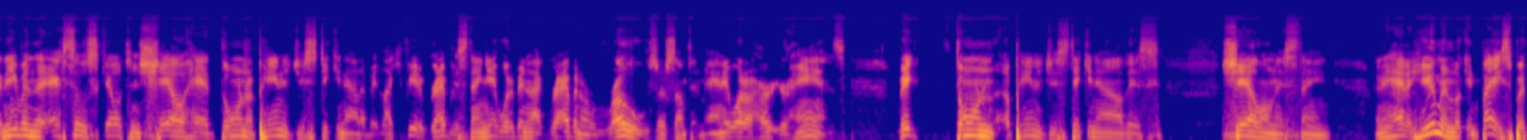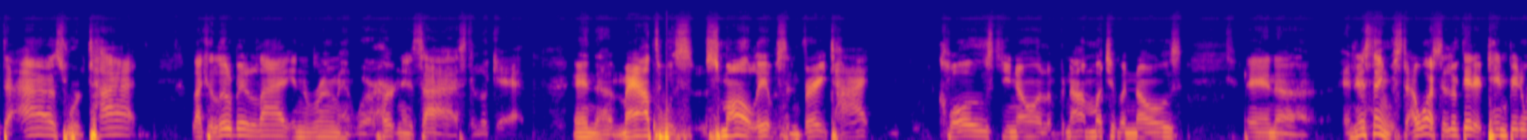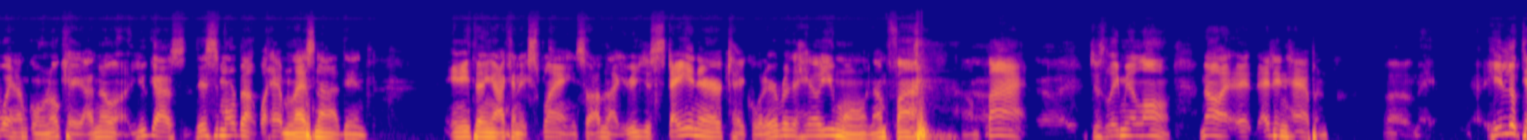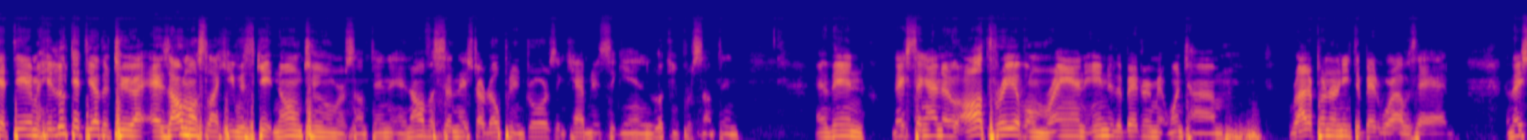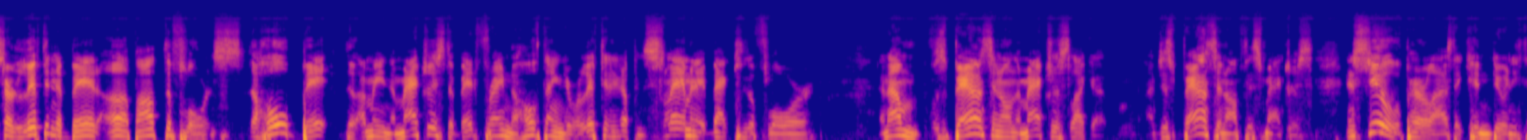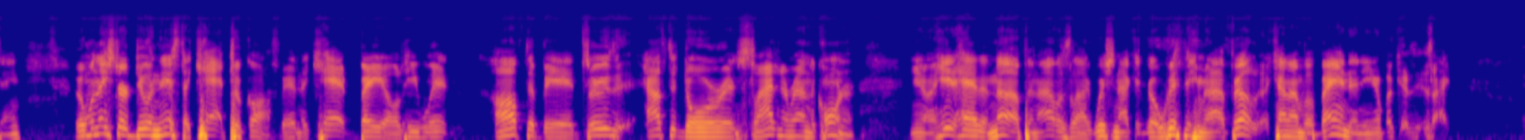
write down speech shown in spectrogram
and even the exoskeleton shell had thorn appendages sticking out of it. Like if you'd have grabbed this thing, it would have been like grabbing a rose or something, man. It would have hurt your hands. Big thorn appendages sticking out of this shell on this thing. And it had a human looking face, but the eyes were tight, like a little bit of light in the room were hurting its eyes to look at. And the mouth was small lips and very tight, closed, you know, not much of a nose. And uh, and this thing was I watched it, looked at it 10 feet away, and I'm going, okay, I know you guys, this is more about what happened last night than anything I can explain. So I'm like, you just stay in there, take whatever the hell you want, and I'm fine. I'm fine. Just leave me alone. No, it, that didn't happen. Um, he looked at them. He looked at the other two as almost like he was getting on to them or something. And all of a sudden, they started opening drawers and cabinets again, looking for something. And then next thing I know, all three of them ran into the bedroom at one time right up underneath the bed where I was at. And they started lifting the bed up off the floor. And the whole bed, the, I mean, the mattress, the bed frame, the whole thing, they were lifting it up and slamming it back to the floor. And I was bouncing on the mattress like a, just bouncing off this mattress and still paralyzed. They couldn't do anything. But when they started doing this, the cat took off, man. The cat bailed. He went off the bed, through the, out the door, and sliding around the corner you know, he had enough, and I was like wishing I could go with him. And I felt kind of abandoned, you know, because it's like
